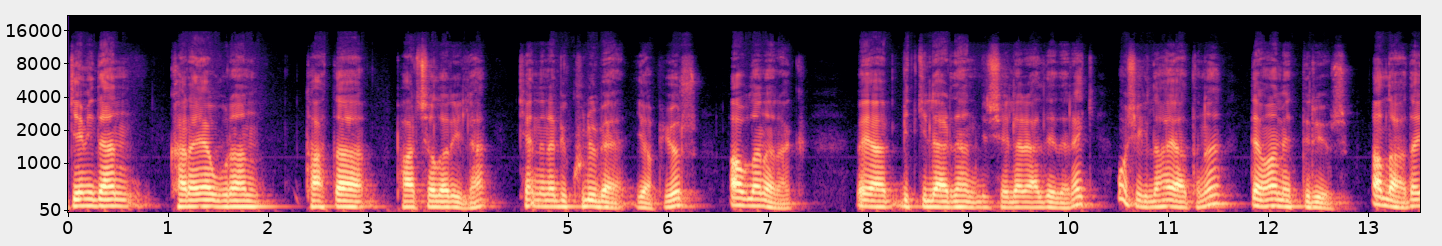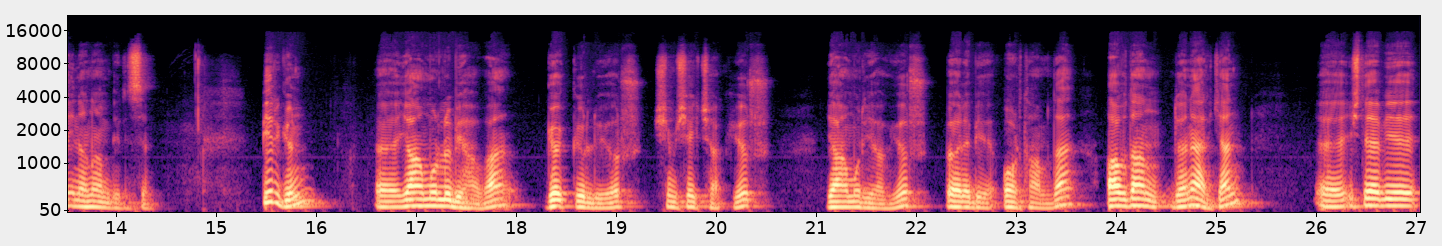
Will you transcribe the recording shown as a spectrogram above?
gemiden karaya vuran tahta parçalarıyla kendine bir kulübe yapıyor. Avlanarak veya bitkilerden bir şeyler elde ederek o şekilde hayatını devam ettiriyor. Allah'a da inanan birisi. Bir gün e, yağmurlu bir hava, gök gürlüyor, şimşek çakıyor, yağmur yağıyor. Böyle bir ortamda avdan dönerken e, işte bir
